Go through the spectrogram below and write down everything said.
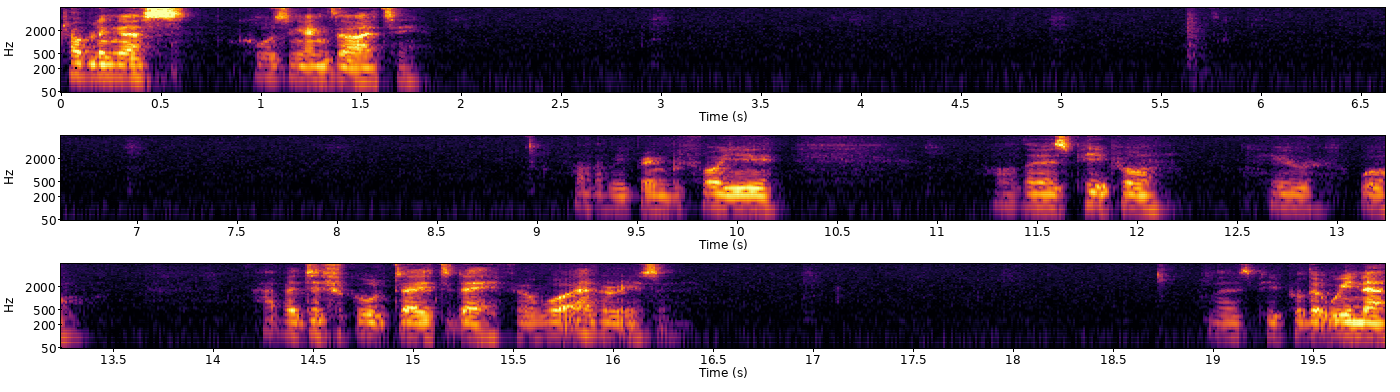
troubling us, causing anxiety. Father, we bring before you all those people who will have a difficult day today for whatever reason. Those people that we know.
